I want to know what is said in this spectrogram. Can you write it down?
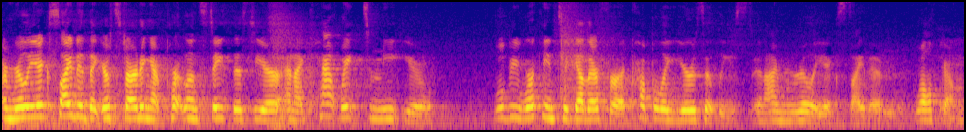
I'm really excited that you're starting at Portland State this year, and I can't wait to meet you. We'll be working together for a couple of years at least, and I'm really excited. Welcome.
